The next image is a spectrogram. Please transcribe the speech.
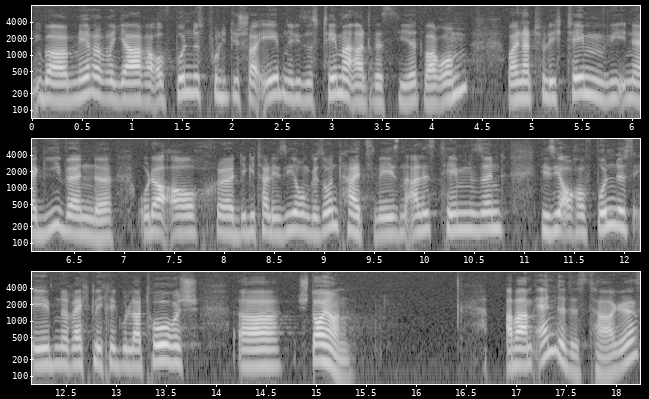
über mehrere Jahre auf bundespolitischer Ebene dieses Thema adressiert. Warum? weil natürlich Themen wie Energiewende oder auch äh, Digitalisierung, Gesundheitswesen alles Themen sind, die Sie auch auf Bundesebene rechtlich regulatorisch äh, steuern. Aber am Ende des Tages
